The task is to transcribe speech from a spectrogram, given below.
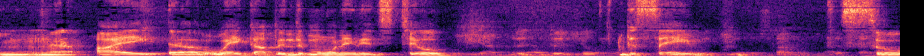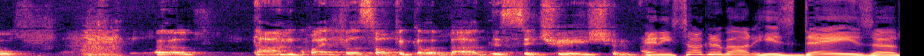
I uh, wake up in the morning, it's still the same. So uh, I'm quite philosophical about this situation. And he's talking about his days, uh,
